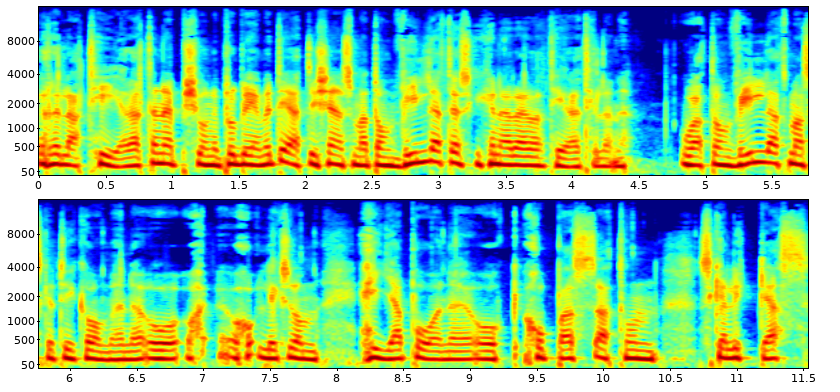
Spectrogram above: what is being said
relatera till den här personen. Problemet är att det känns som att de vill att jag ska kunna relatera till henne. Och att de vill att man ska tycka om henne och, och, och liksom heja på henne och hoppas att hon ska lyckas.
